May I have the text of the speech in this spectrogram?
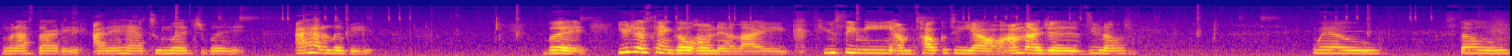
when i started i didn't have too much but I had a little bit. But you just can't go on there like, you see me, I'm talking to y'all. I'm not just, you know. Well, so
